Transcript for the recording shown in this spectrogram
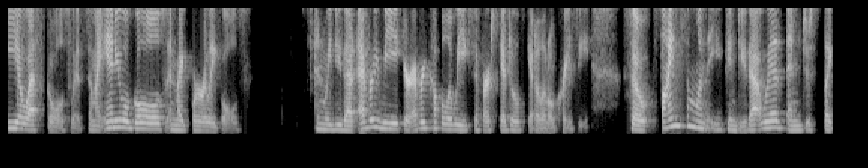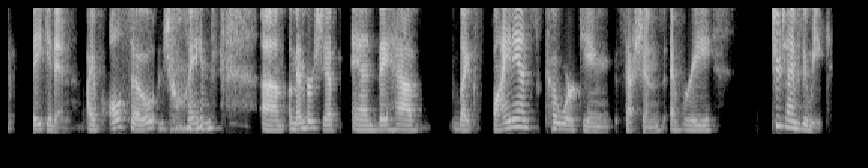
EOS goals with. So my annual goals and my quarterly goals. And we do that every week or every couple of weeks if our schedules get a little crazy. So find someone that you can do that with and just like bake it in. I've also joined um, a membership and they have like finance co-working sessions every two times a week.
